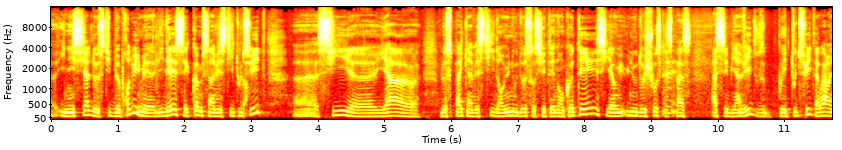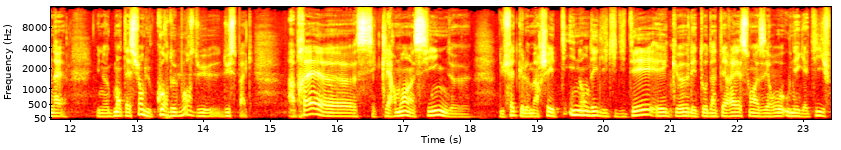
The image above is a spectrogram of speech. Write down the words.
Euh, initial de ce type de produit. Mais l'idée, c'est comme c'est investi tout de suite, euh, si euh, y a le SPAC investi dans une ou deux sociétés non cotées, s'il y a une ou deux choses qui se passent assez bien vite, vous pouvez tout de suite avoir une, une augmentation du cours de bourse du, du SPAC. Après, c'est clairement un signe du fait que le marché est inondé de liquidités et que les taux d'intérêt sont à zéro ou négatifs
